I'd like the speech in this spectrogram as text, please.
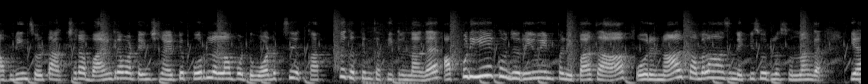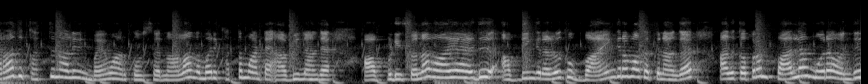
அப்படின்னு சொல்லிட்டு அக்ஷரா பயங்கரமாக டென்ஷன் ஆயிட்டு பொருள் எல்லாம் போட்டு உடச்சு கத்து கத்துன்னு கத்திட்டு இருந்தாங்க. அப்படியே கொஞ்சம் ரீவைன் பண்ணி பார்த்தா ஒரு நாள் கமலஹாசன் எபிசோட்ல சொன்னாங்க யாராவது கத்துனாலே எனக்கு பயமா இருக்கும் சார் நான்லாம் அந்த மாதிரி கத்த மாட்டேன். அப்படின்னாங்க. அப்படி சொன்னா வாயாது அப்படிங்கிற அளவுக்கு பயங்கரமாக கத்துனாங்க. அதுக்கப்புறம் பல முறை வந்து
